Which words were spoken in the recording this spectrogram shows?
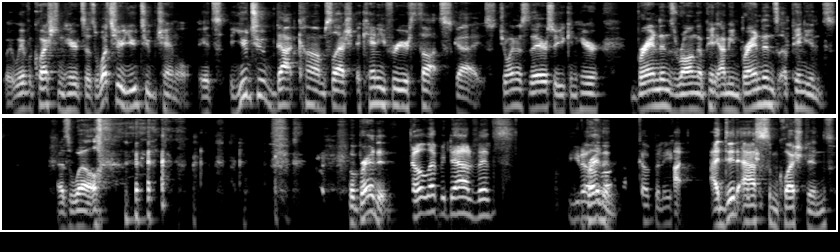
Wait, we have a question here. It says, What's your YouTube channel? It's youtube.com slash Kenny for your thoughts, guys. Join us there so you can hear Brandon's wrong opinion. I mean, Brandon's opinions as well. but, Brandon, Don't let me down, Vince. You know, I Brandon, company. I did ask some questions.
